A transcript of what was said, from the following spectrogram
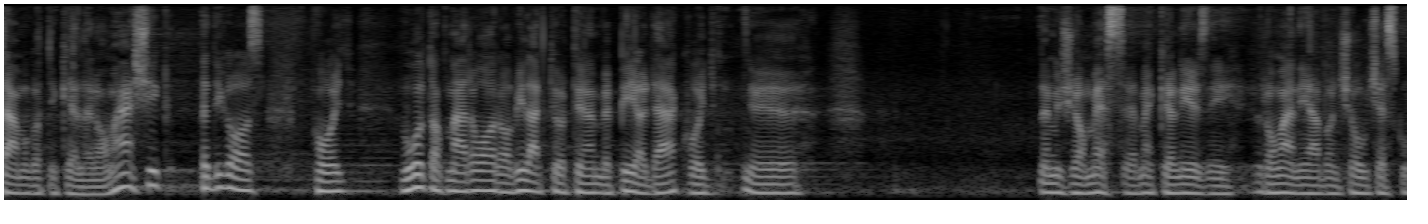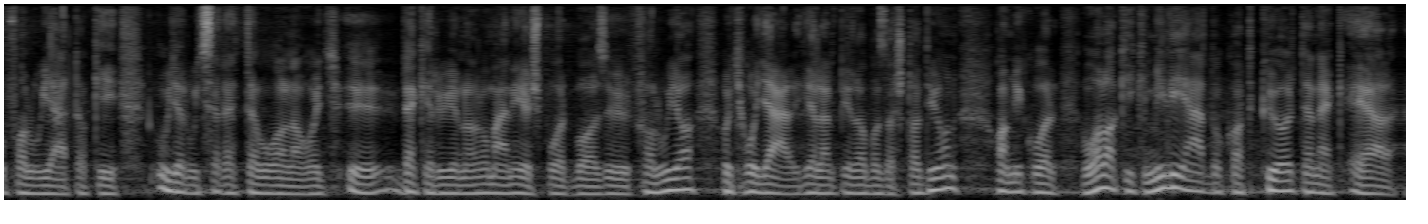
támogatni kellene. A másik pedig az, hogy voltak már arra a világtörténelemben példák, hogy nem is olyan messze, meg kell nézni Romániában Ceausescu faluját, aki ugyanúgy szerette volna, hogy bekerüljön a román élsportba az ő faluja, hogy hogy áll jelen pillanatban az a stadion, amikor valakik milliárdokat költenek el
